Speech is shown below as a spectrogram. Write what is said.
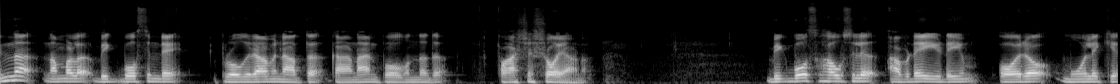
ഇന്ന് നമ്മൾ ബിഗ് ബോസിന്റെ പ്രോഗ്രാമിനകത്ത് കാണാൻ പോകുന്നത് ഫാഷൻ ഷോയാണ്. ബിഗ് ബോസ് ഹൗസിൽ അവിടെ ഇടയും ഓരോ മൂലയ്ക്ക്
